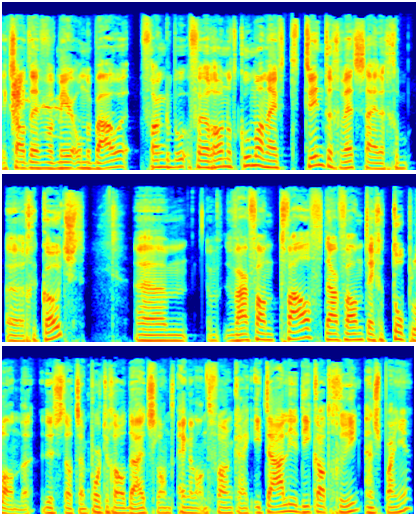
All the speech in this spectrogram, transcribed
ik zal het even wat meer onderbouwen. Frank de Boer, eh, Ronald Koeman heeft 20 wedstrijden eh, gecoacht. Ehm, waarvan 12 daarvan tegen toplanden. Dus dat zijn Portugal, Duitsland, Engeland, Frankrijk, Italië, die categorie en Spanje.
